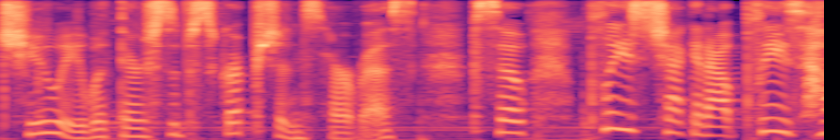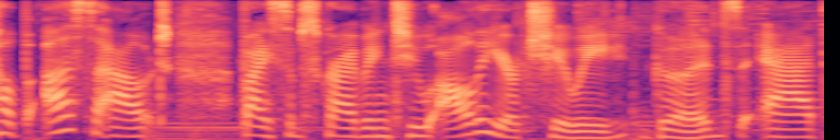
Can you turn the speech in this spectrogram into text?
Chewy with their subscription service. So please check it out. Please help us out by subscribing to all of your Chewy goods at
